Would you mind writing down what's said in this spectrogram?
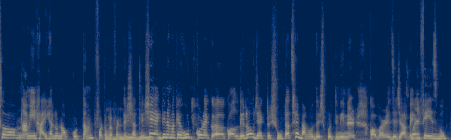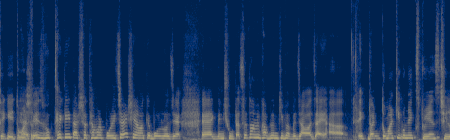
সো আমি হাই হ্যালো নক করতাম ফটোগ্রাফারদের সাথে। সে একদিন আমাকে হুট করে কল দিল যে একটা শুট আছে বাংলাদেশ প্রতিদিনের কভারেজে যাবে। মানে ফেসবুক থেকেই তোমার সাথে? ফেসবুক থেকেই তার সাথে আমার পরিচয়। সে আমাকে বলল যে একদিন শুট আছে। তো আমি ভাবলাম কীভাবে যাওয়া যায় বাট তোমার কি কোনো এক্সপিরিয়েন্স ছিল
